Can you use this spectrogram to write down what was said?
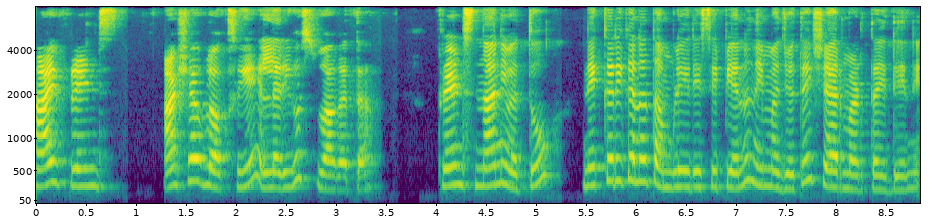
ಹಾಯ್ ಫ್ರೆಂಡ್ಸ್, ಆಶಾ ಬ್ಲಾಗ್ಸ್ಗೆ ಎಲ್ಲರಿಗೂ ಸ್ವಾಗತ. ಫ್ರೆಂಡ್ಸ್, ನಾನಿವತ್ತು ನೆಕ್ಕರಿಕನ ತಂಬಳಿ ರೆಸಿಪಿಯನ್ನು ನಿಮ್ಮ ಜೊತೆ ಶೇರ್ ಮಾಡ್ತಾ ಇದ್ದೇನೆ.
